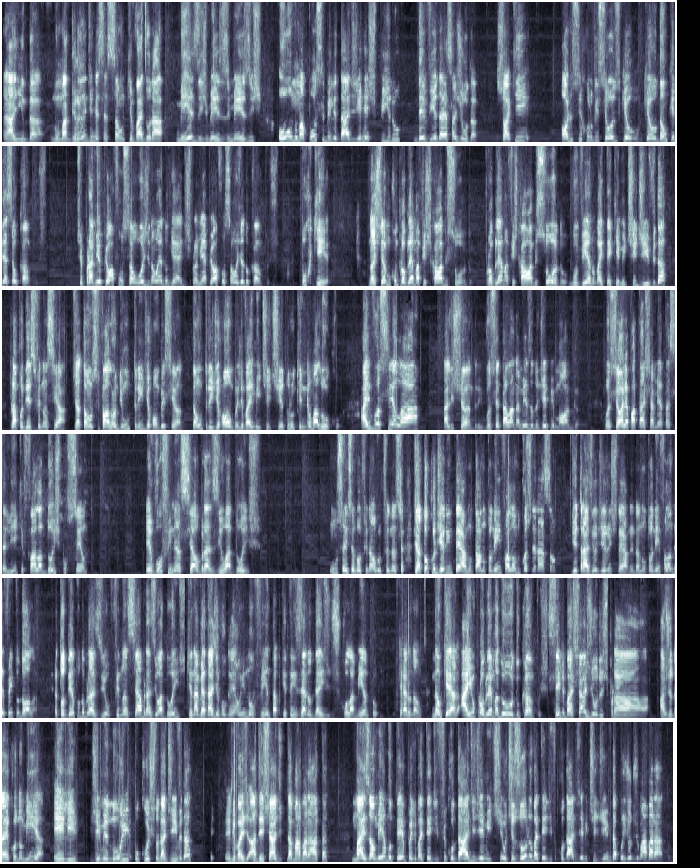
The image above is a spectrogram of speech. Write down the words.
ainda numa grande recessão que vai durar meses, meses e meses, ou numa possibilidade de respiro devido a essa ajuda. Só que olha o círculo vicioso que eu, que eu não queria ser o Campos. Tipo, para mim, a pior função hoje não é do Guedes. Para mim, a pior função hoje é do Campos. Por quê? Nós temos um problema fiscal absurdo. Problema fiscal absurdo, o governo vai ter que emitir dívida para poder se financiar. Já estão se falando de um tri de rombo esse ano. Então, um tri de rombo, ele vai emitir título que nem um maluco. Aí você lá, Alexandre, você tá lá na mesa do JP Morgan. Você olha para a taxa meta Selic e fala 2% eu vou financiar o Brasil a dois? Não sei se eu vou financiar. Já estou com dinheiro interno, tá? Não estou nem falando consideração de trazer o dinheiro externo. Ainda não estou nem falando de efeito dólar. Eu estou dentro do Brasil. Financiar Brasil a dois, que na verdade eu vou ganhar 1,90 porque tem 0,10 de descolamento. Quero não. Não quero. Aí o problema do, do campus. Se ele baixar juros para ajudar a economia, ele diminui o custo da dívida, ele vai a deixar de dar mais barata, mas ao mesmo tempo ele vai ter dificuldade de emitir, o Tesouro vai ter dificuldade de emitir dívida por juros mais barato.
